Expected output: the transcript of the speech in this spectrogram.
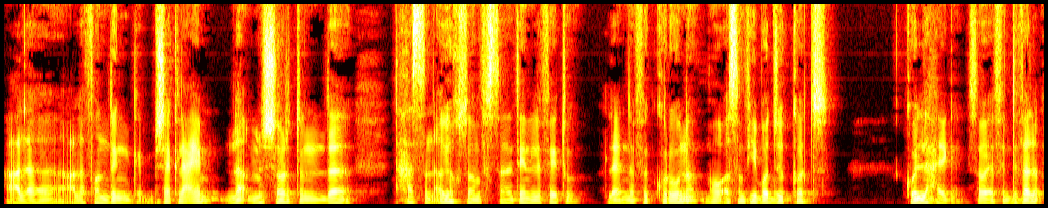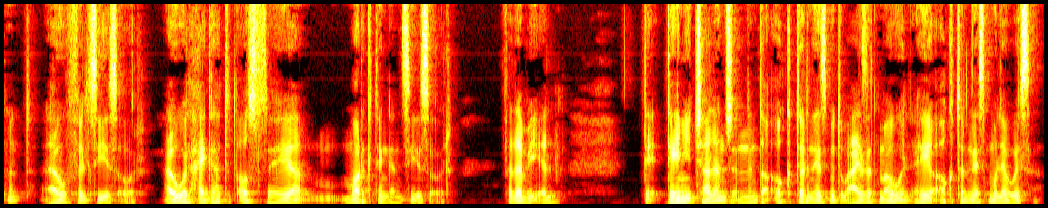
على على funding بشكل عام لأ مش شرط إن ده تحسن قوي خصوصا في السنتين اللي فاتوا. لأن في الكورونا هو أصلا في budget cuts كل حاجة سواء في ال development أو في ال CSR أول حاجة هتتقص هي marketing and CSR فده بيقل. تاني challenge إن أنت أكتر ناس بتبقى عايزة تمول هي أكتر ناس ملوثة.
